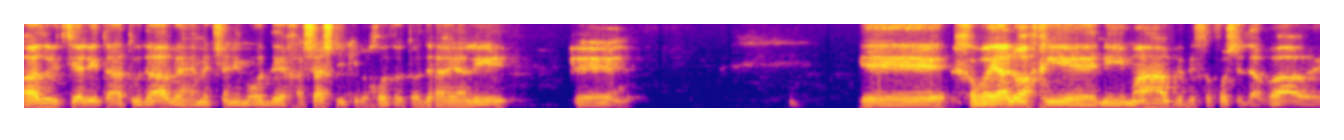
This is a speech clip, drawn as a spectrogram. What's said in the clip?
ואז הוא הציע לי את העתודה, והאמת שאני מאוד חששתי, כי בכל זאת, אתה יודע, היה לי אה, אה, חוויה לא הכי אה, נעימה, ובסופו של דבר, אה,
